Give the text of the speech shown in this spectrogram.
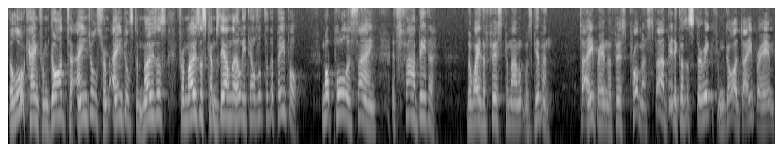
The law came from God to angels, from angels to Moses. From Moses comes down the hill, he tells it to the people. And what Paul is saying, it's far better the way the first commandment was given to Abraham, the first promise, far better because it's direct from God to Abraham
